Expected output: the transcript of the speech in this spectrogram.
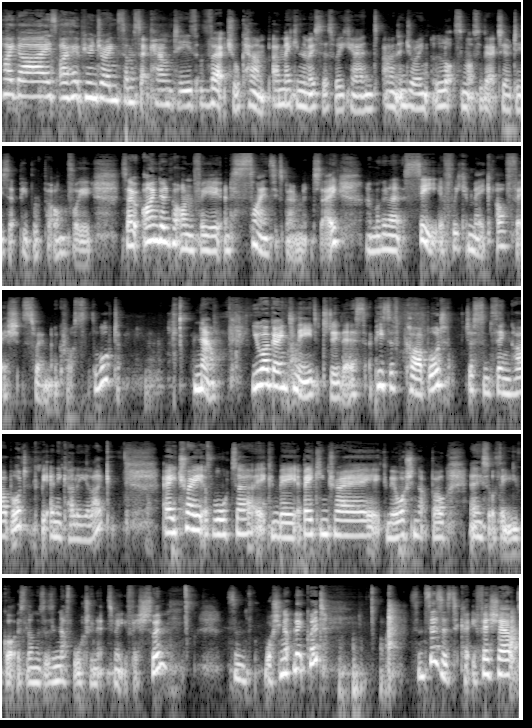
Hi guys, I hope you're enjoying Somerset County's virtual camp and making the most of this weekend and enjoying lots and lots of the activities that people have put on for you. So I'm going to put on for you a science experiment today and we're going to see if we can make our fish swim across the water. Now, you are going to need to do this a piece of cardboard, just some thin cardboard, it could be any colour you like, a tray of water, it can be a baking tray, it can be a washing up bowl, any sort of thing you've got as long as there's enough water in it to make your fish swim some washing up liquid, some scissors to cut your fish out,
